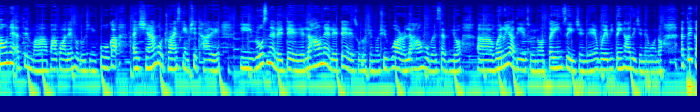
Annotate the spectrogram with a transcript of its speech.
တိုနာအဟောင်းနဲ့အသစ်မှာဘာကွာလဲဆိုလို့ရှိရင်ကိုကအရန်ကို dry skin ဖြစ်ထားတယ်ဒီ rose နဲ့လည်းတဲ့တယ်လက်ဟောင်းနဲ့လည်းတဲ့တယ်ဆိုလို့ရှိရင်တော့ရွှေဘူးကတော့လက်ဟောင်းကိုပဲဆက်ပြီးတော့အာဝယ်လို့ရသေးရဆိုရင်တော့တိန်းစေခြင်းနဲ့ဝယ်ပြီးတိန်းထားစေခြင်းနဲ့ပေါ့နော်အသစ်က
